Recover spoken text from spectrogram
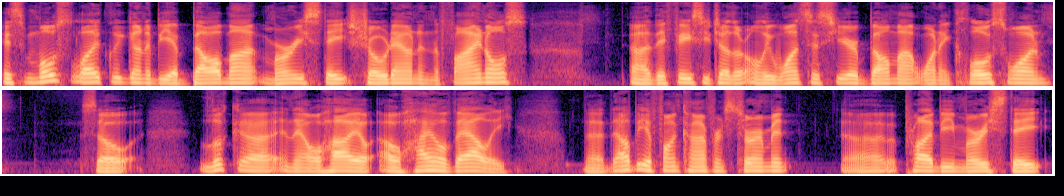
It's most likely going to be a Belmont Murray State showdown in the finals. Uh, they face each other only once this year. Belmont won a close one. So look uh, in the Ohio Ohio Valley. Uh, that'll be a fun conference tournament. Uh, probably be Murray State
